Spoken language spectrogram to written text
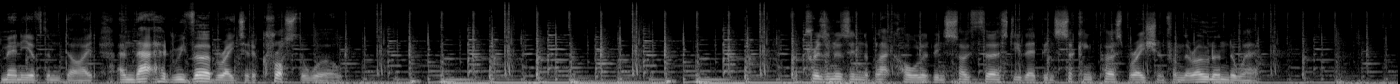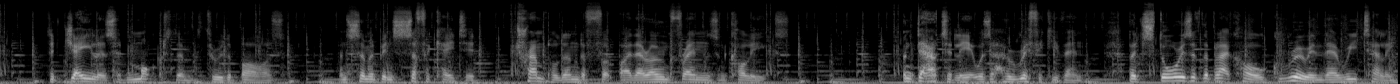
Many of them died, and that had reverberated across the world. The prisoners in the black hole had been so thirsty they'd been sucking perspiration from their own underwear. The jailers had mocked them through the bars, and some had been suffocated, trampled underfoot by their own friends and colleagues. Undoubtedly, it was a horrific event, but stories of the black hole grew in their retelling,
